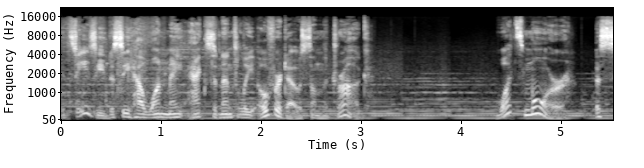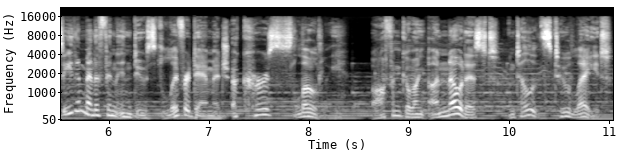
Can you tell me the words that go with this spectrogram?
it's easy to see how one may accidentally overdose on the drug. What's more, acetaminophen-induced liver damage occurs slowly, often going unnoticed until it's too late.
